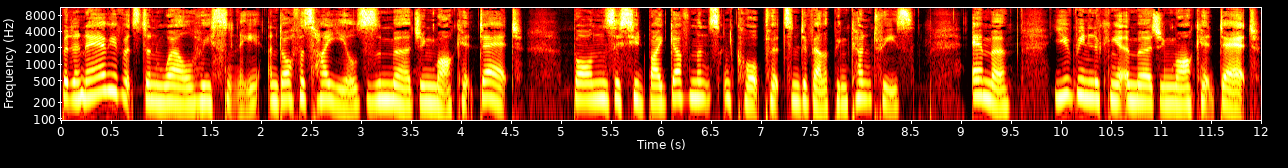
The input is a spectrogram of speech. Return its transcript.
But an area that's done well recently and offers high yields is emerging market debt. Bonds issued by governments and corporates in developing countries. Emma, you've been looking at emerging market debt.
